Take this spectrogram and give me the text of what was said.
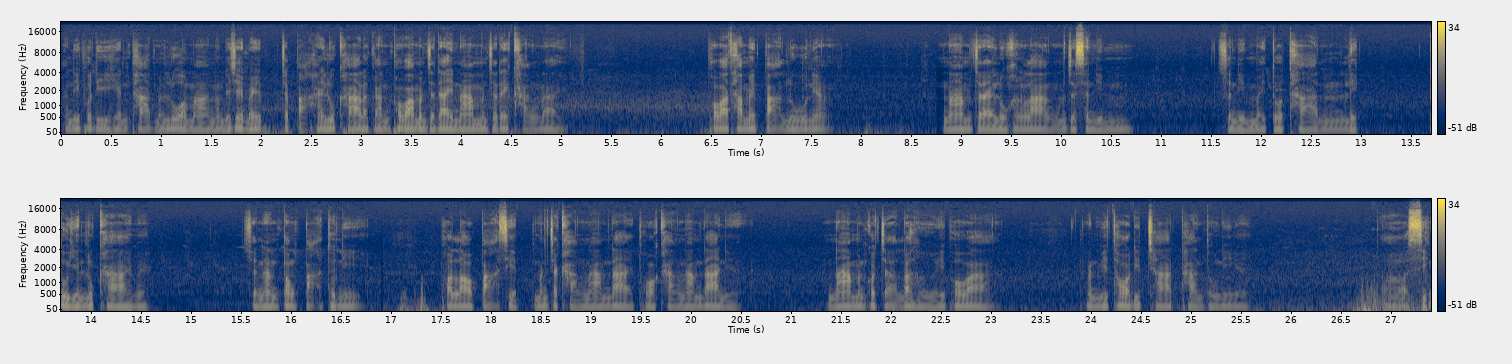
อันนี้พอดีเห็นถาดมันรั่วมาเนาะเดี๋ยวใช่ไหมจะปะให้ลูกค้าแล้วกัน เพราะว่ามันจะได้น้ำมันจะได้ขังได้ เพราะว่าถ้าไม่ปะรูเนี่ย น้ำมันจะไหลลงข้างล่าง มันจะสนิม สนิมไอตัวฐานเหล็กตู้เย็นลูกค้าเห็นไหมฉะนั้นต้องปะตัวนี้ พอเราปะเสร็จมันจะขังน้ำได้ พอขังน้ำได้เนี่ย น้ำมันก็จะระเหย เพราะว่ามันมีท่อดิสชาร์จผ่านตรงนี้ไง สิ่ง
